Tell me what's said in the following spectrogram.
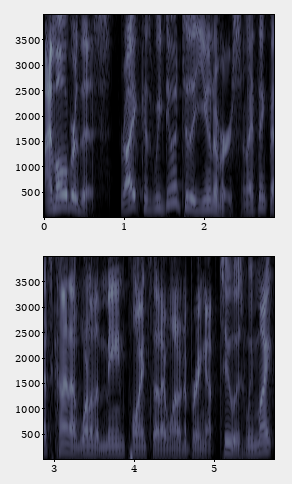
I'm over this, right? Because we do it to the universe. And I think that's kind of one of the main points that I wanted to bring up too, is we might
